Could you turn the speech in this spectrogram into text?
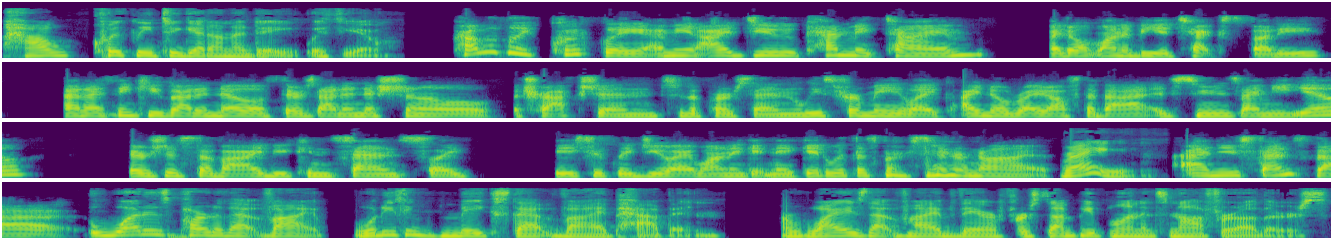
How quickly to get on a date with you? Probably quickly. I mean, I do can make time. I don't want to be a text buddy. And I think you got to know if there's that initial attraction to the person. At least for me, like I know right off the bat, as soon as I meet you, there's just a vibe you can sense. Like basically, do I want to get naked with this person or not? Right. And you sense that. What is part of that vibe? What do you think makes that vibe happen? Or why is that vibe there for some people and it's not for others?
